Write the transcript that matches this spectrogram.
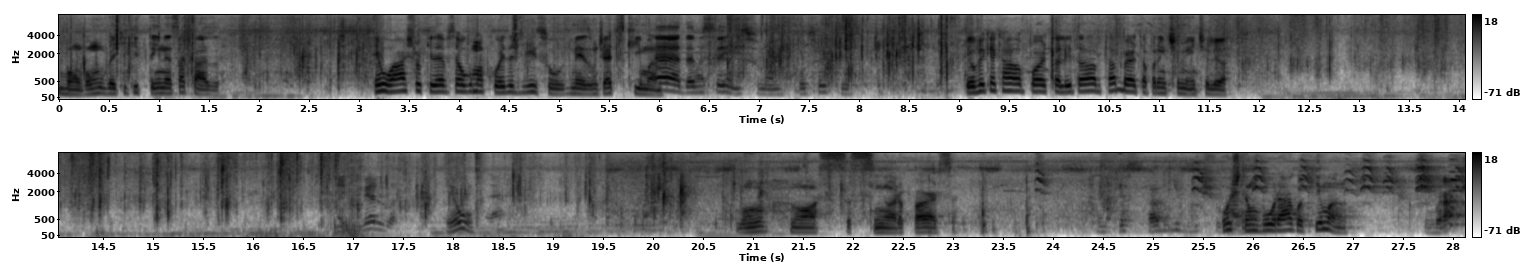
Bom, vamos ver o que, que tem nessa casa. Eu acho que deve ser alguma coisa disso mesmo, jet ski, mano. É, deve ser isso, mano, com certeza. Eu vi que aquela porta ali tá, tá aberta aparentemente ali, ó. Aí primeiro? Eu? Bom, nossa senhora, parça. Infestado de bicho. Oxe, tem um buraco aqui, mano. Um buraco?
